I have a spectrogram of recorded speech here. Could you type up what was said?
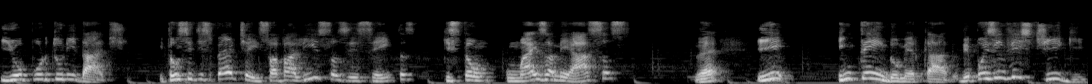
e oportunidade? Então, se desperte a isso, avalie suas receitas, que estão com mais ameaças, né? e entenda o mercado. Depois, investigue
